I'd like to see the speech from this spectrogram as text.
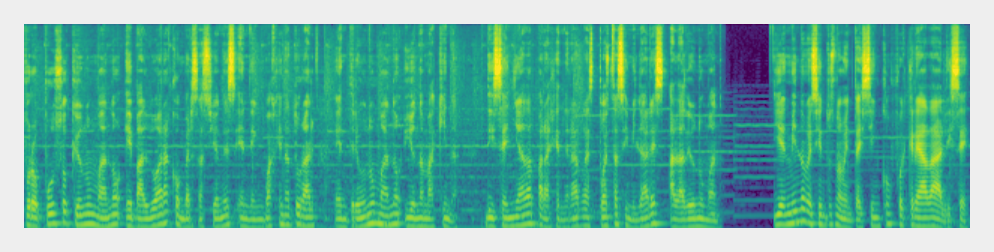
propuso que un humano evaluara conversaciones en lenguaje natural entre un humano y una máquina, diseñada para generar respuestas similares a la de un humano. Y en 1995 fue creada Alice,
